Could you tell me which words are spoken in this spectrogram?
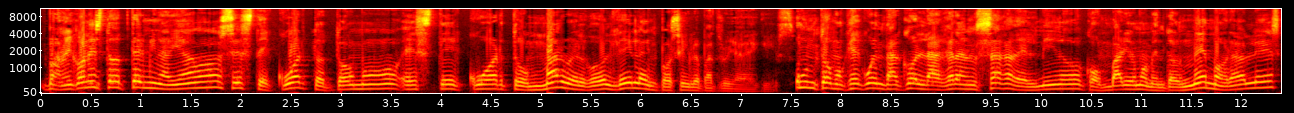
Bueno, y con esto terminaríamos este cuarto tomo, este cuarto Marvel Gold de la imposible Patrulla X. Un tomo que cuenta con la gran saga del nido, con varios momentos memorables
